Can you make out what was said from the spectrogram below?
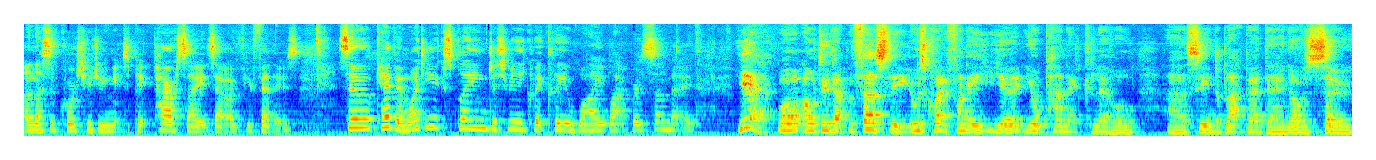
unless, of course, you're doing it to pick parasites out of your feathers. So, Kevin, why don't you explain just really quickly why blackbirds sunbathe? Yeah, well, I'll do that. But firstly, it was quite funny your your panic level uh, seeing the blackbird there, and I was so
